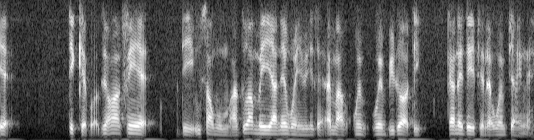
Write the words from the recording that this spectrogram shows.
ရဲ့ ticket ပေါ့ John Arkin ရဲ့ဒီဥဆောင်မှုမှာသူကမေယာနဲ့ဝင်ပြီးတယ်အဲ့မှာဝင်ဝင်ပြီးတော့ဒီ candidate ဖြစ်နေဝင်ပြိုင်တယ်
